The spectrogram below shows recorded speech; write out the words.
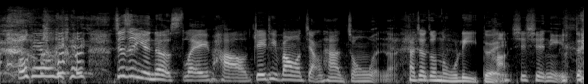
OK OK，就是 you know slave，好，JT 帮我讲他的中文了，他叫做奴隶，对，好，谢谢你，对，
